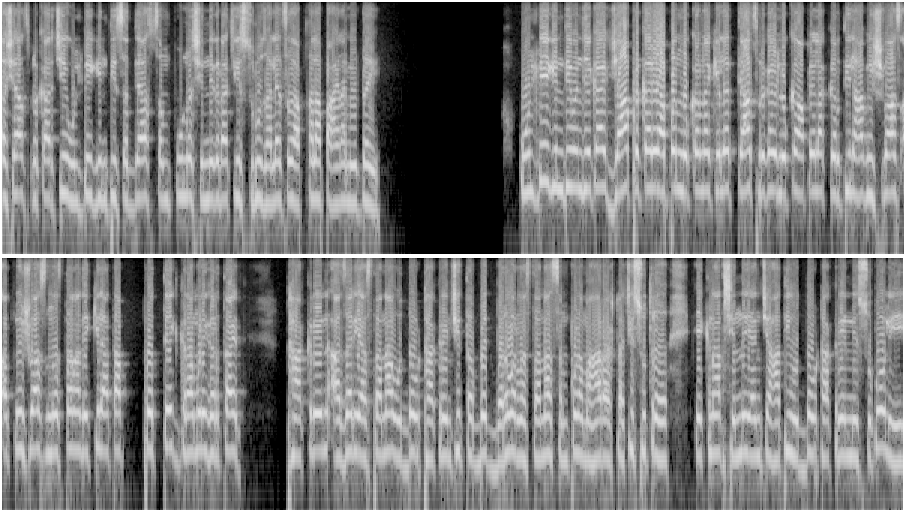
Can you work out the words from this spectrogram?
तशाच प्रकारची उलटी गिनती सध्या संपूर्ण शिंदेगडाची सुरू झाल्याचं आपल्याला पाहायला मिळतंय. उलटी गिनती म्हणजे काय? ज्या प्रकारे आपण लोकांना केलं त्याच प्रकारे लोक आपल्याला करतील हा विश्वास आत्मविश्वास नसताना देखील आता प्रत्येक घडामोडी घडतायत. ठाकरे आजारी असताना उद्धव ठाकरेंची तब्येत बरोबर नसताना संपूर्ण महाराष्ट्राची सूत्र एकनाथ शिंदे यांच्या हाती उद्धव ठाकरेंनी सोपवली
